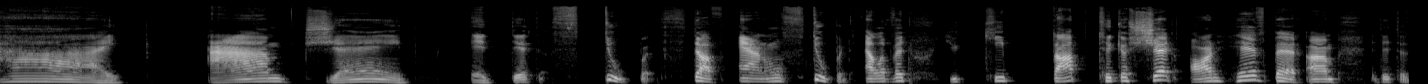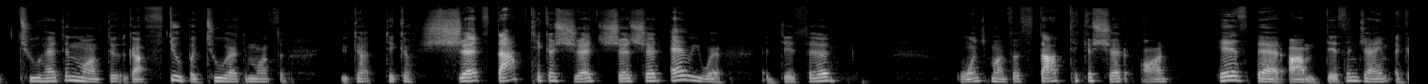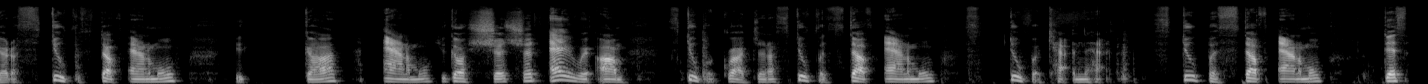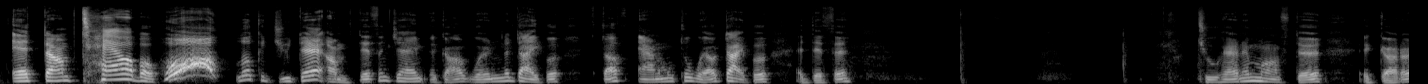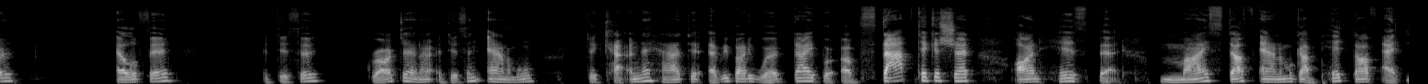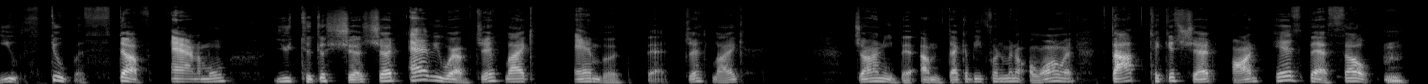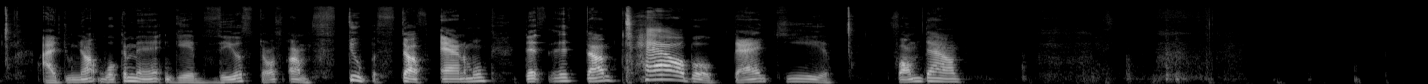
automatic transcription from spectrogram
Hi, I'm Jane. It did stupid stuff, animal, stupid elephant. You keep stop take a shit on his bed. Um, the, the two-headed monster It got stupid two-headed monster. You got take a shit. Stop take a shit, shit, shit everywhere. This uh, orange monster. Stop take a shit on his bed. Um, this and James, I got a stupid stuffed animal. You got animal. You got shit, shit everywhere. Um, stupid grudge and a stupid stuffed animal. Stupid cat in the hat. Stupid stuffed animal. This it I'm terrible. Oh, look at you there. Um, this and James, I got wearing the diaper. Stuffed animal to wear diaper. And this is two-headed monster. It got a elephant. It is a Grogena. It is an animal. The cat in the hat. That everybody wear diaper up. Stop take a shit on his bed. My stuffed animal got pissed off at you, stupid stuffed animal. You took a shit shit everywhere, just like Amber bed, just like Johnny bed. Um, that could be fundamental along with stop taking shit on his bed. So, I do not recommend and give zero stars. I'm stupid stuff, animal. This is dumb terrible. Thank you. Thumb down.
